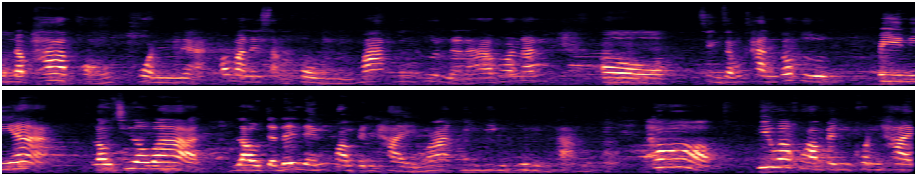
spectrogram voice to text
คุณภาพของคนเนี่ยเข้ามาในสังคมมากยิ่งขึ้นนะนะคะเพราะนั้นสิ่งสำคัญก็คือปีนี้เราเชื่อว่าเราจะได้เน้นความเป็นไทยมากยิ่งยิ่งขึ้นค่ะ ก็พี่ว่าความเป็นคนไทย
